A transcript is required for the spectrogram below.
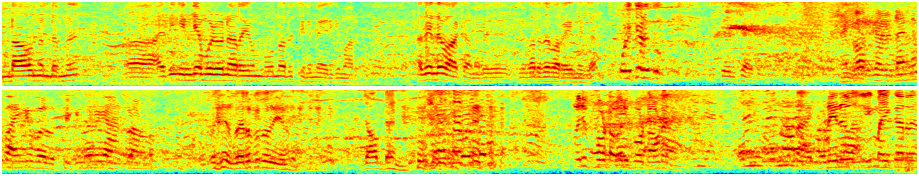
ഉണ്ടാവുന്നുണ്ടെന്ന് ഐ തിങ്ക് ഇന്ത്യ മുഴുവൻ അറിയാൻ പോകുന്ന ഒരു സിനിമയായിരിക്കും മാർക്കോ. അതെന്റെ വാക്കാണ്. അത് വെറുതെ പറയുന്നില്ല. തീർച്ചയായിട്ടും. ഭയങ്കര വെറുപ്പിക്കുന്ന ഒരു ക്യാരക്ടറാണല്ലോ വെറുപ്പ് തോന്നിയോ? ജോബ് ഡൺ ഒരു ഫോട്ടോ ഒരു ഫോട്ടോ അവിടെ. ഒന്ന് ഒന്ന്. ഇത് ഈ മൈക്കാരുടെ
